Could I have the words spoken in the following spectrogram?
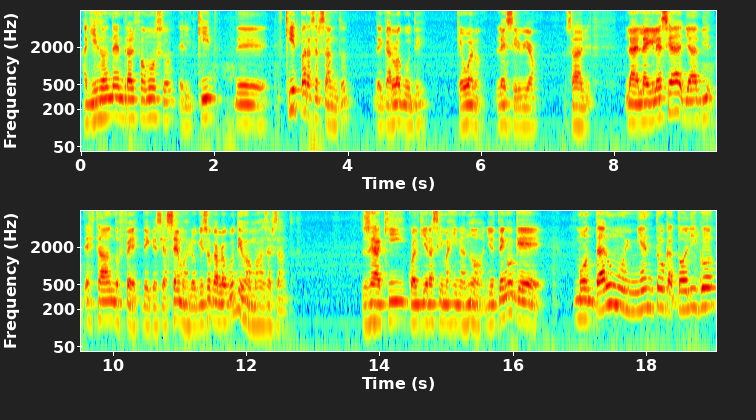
Aquí es donde entra el famoso, el kit de el kit para ser santo de Carlo Acuti, que bueno, le sirvió. O sea, la, la, iglesia ya está dando fe de que si hacemos lo que hizo Carlo Acuti vamos a ser santos. Entonces aquí cualquiera se imagina, no, yo tengo que montar un movimiento católico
